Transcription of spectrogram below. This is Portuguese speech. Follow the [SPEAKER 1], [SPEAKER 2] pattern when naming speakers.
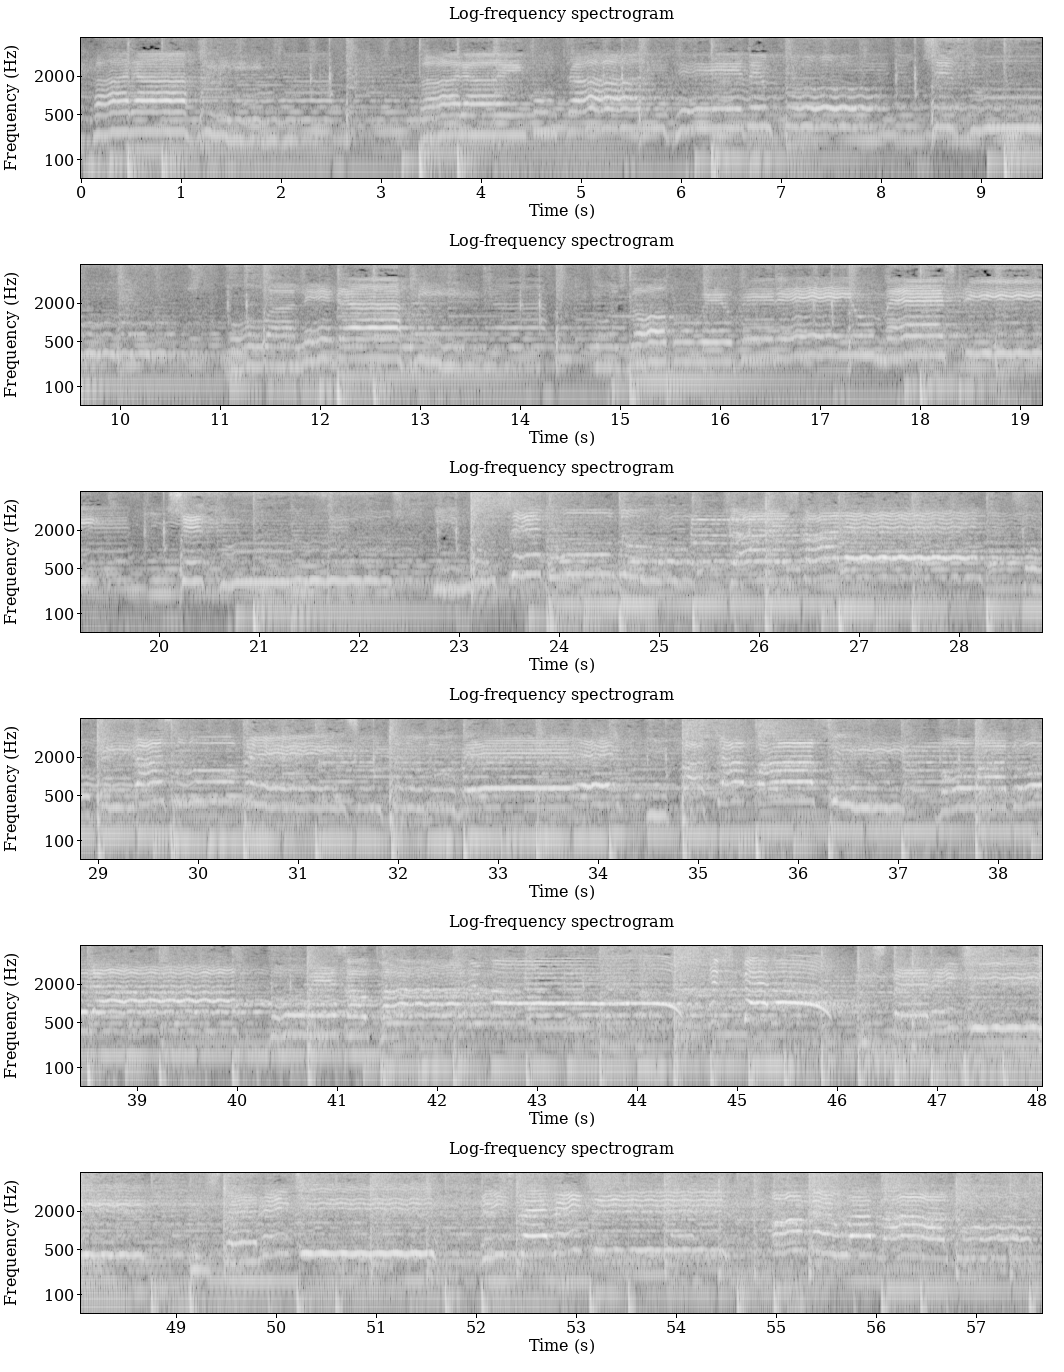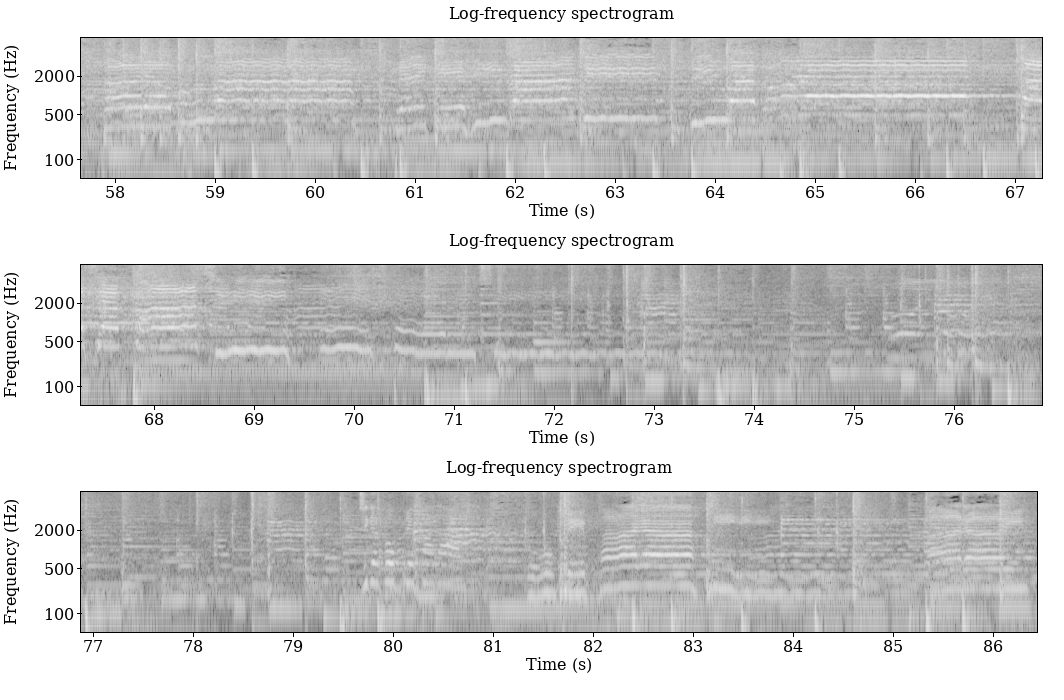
[SPEAKER 1] preparar-me para encontrar o redentor, Jesus. Vou alegrar-me, pois logo eu vejo. Diga vou preparar. Vou preparar-me para encontrar.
